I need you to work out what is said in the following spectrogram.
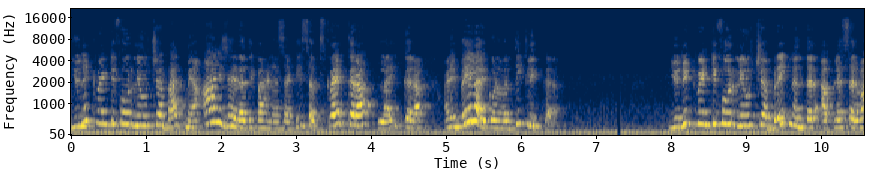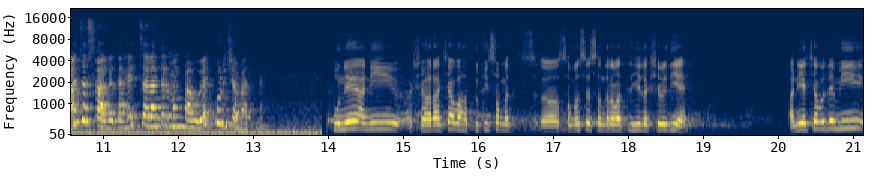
युनिट ट्वेंटी फोर न्यूजच्या बातम्या आणि जाहिराती पाहण्यासाठी सबस्क्राईब करा लाईक करा आणि बेल आयकॉनवरती क्लिक करा. युनिट ट्वेंटी फोर न्यूजच्या ब्रेक नंतर आपल्या सर्वांचं स्वागत आहे. चला तर मग पाहूयात पुढच्या बातम्या. पुणे आणि शहराच्या वाहतुकी समस समस्येसंदर्भातली ही लक्षवेधी आहे. आणि याच्यामध्ये मी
